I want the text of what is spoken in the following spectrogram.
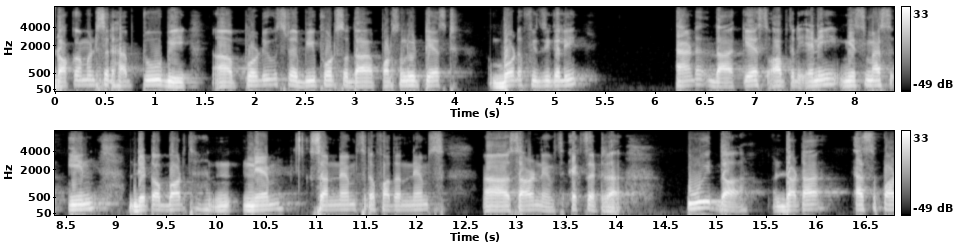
documents have to be produced before the personally test board physically and the case of any mismatch in date of birth n- name surnames father names uh, surnames etc with the data as per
